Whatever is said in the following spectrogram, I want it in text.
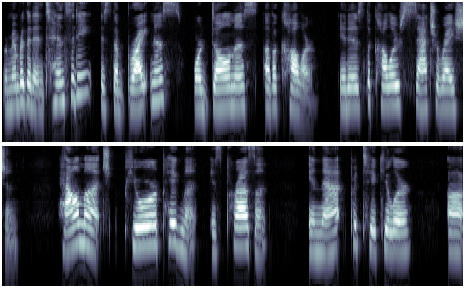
Remember that intensity is the brightness or dullness of a color. It is the color's saturation. How much pure pigment is present in that particular uh,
